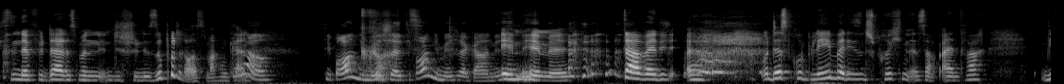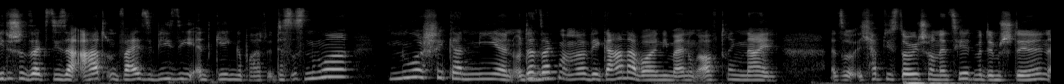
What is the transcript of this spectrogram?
die sind dafür da, dass man eine schöne Suppe draus machen kann. Genau. Die brauchen die Milch ja, die brauchen die Milch ja gar nicht. Im Himmel. Da werde ich. Äh. Und das Problem bei diesen Sprüchen ist auch einfach, wie du schon sagst, diese Art und Weise, wie sie entgegengebracht wird, das ist nur, nur schikanieren. Und dann mhm. sagt man immer, Veganer wollen die Meinung aufdrängen. Nein. Also ich habe die Story schon erzählt mit dem Stillen,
